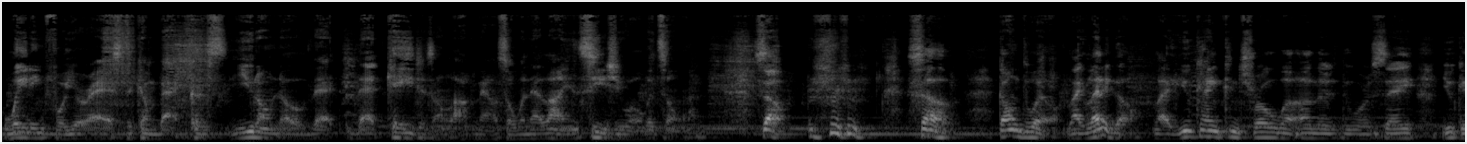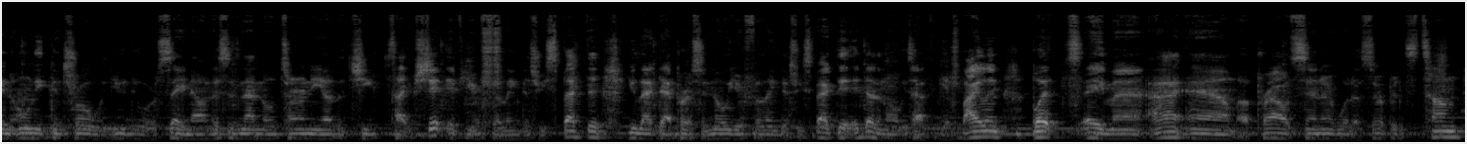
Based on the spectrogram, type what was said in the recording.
waiting for your ass to come back because you don't know that that cage is unlocked now. So when that lion sees you oh it's on so so don't dwell. Like let it go. Like you can't control what others do or say. You can only control what you do or say. Now this is not no turn the other cheek type shit if you're feeling disrespected. You let that person know you're feeling disrespected. It doesn't always have to get violent. But hey man i am a proud sinner with a serpent's tongue.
